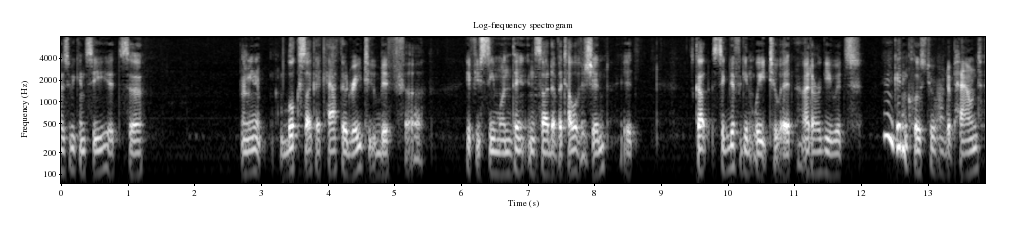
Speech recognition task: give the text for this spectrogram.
As we can see, it's, uh, I mean, it looks like a cathode ray tube if, uh, if you've seen one inside of a television. It, it's got significant weight to it. I'd argue it's eh, getting close to around a pound.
